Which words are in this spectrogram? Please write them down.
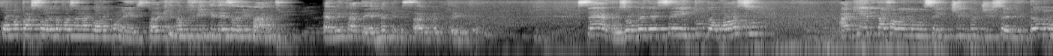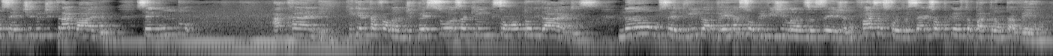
como a pastora está fazendo agora com eles, para que não fique desanimado. É brincadeira, ele sabe o que eu Servos, obedecei em tudo ao vosso. Aqui ele está falando no sentido de servidão, no sentido de trabalho, segundo a carne, o que, que ele está falando? De pessoas a quem são autoridades. Não servindo apenas sobre vigilância, ou seja, não faça as coisas sérias só porque o teu patrão está vendo,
